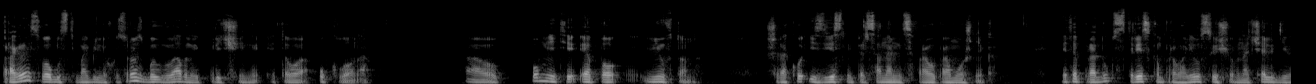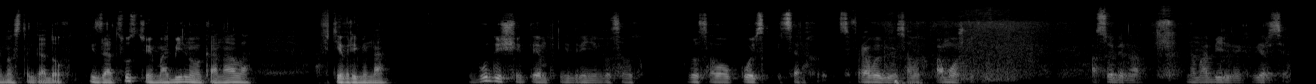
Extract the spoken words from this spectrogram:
Прогресс в области мобильных устройств был главной причиной этого уклона. А, помните Apple Newton – широко известный персональный цифровой помощник. Этот продукт с треском провалился еще в начале 90-х годов из-за отсутствия мобильного канала в те времена. В будущее темп внедрения голосовых, голосового поиска и цифровых голосовых помощников, особенно на мобильных версиях,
